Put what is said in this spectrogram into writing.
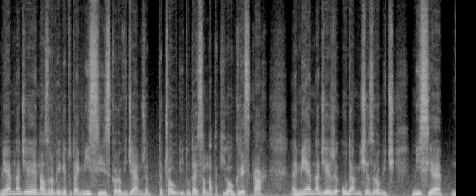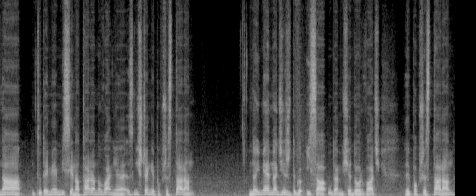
Miałem nadzieję na zrobienie tutaj misji, skoro widziałem, że te czołgi tutaj są na takich ogryskach. E, Miałem nadzieję, że uda mi się zrobić misję na... Tutaj miałem misję na taranowanie, zniszczenie poprzez taran. No i miałem nadzieję, że tego Isa uda mi się dorwać y, poprzez taran.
